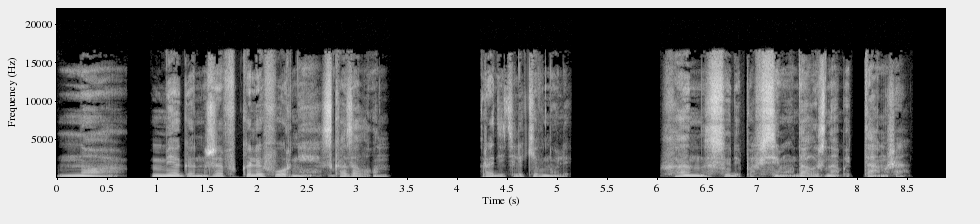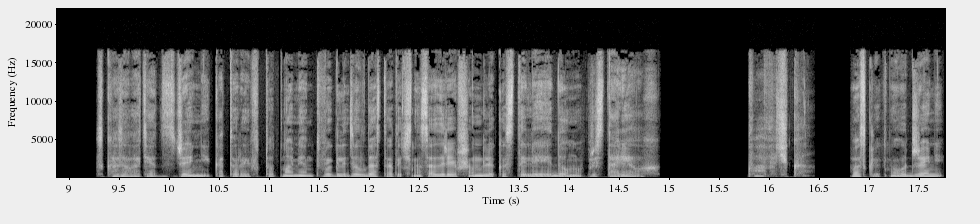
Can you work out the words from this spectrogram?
«Но Меган же в Калифорнии», — сказал он. Родители кивнули. «Ханна, судя по всему, должна быть там же», — сказал отец Дженни, который в тот момент выглядел достаточно созревшим для костылей дома престарелых. «Папочка», — воскликнула Дженни,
